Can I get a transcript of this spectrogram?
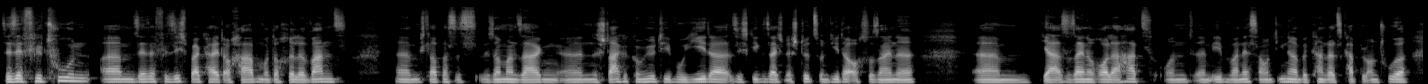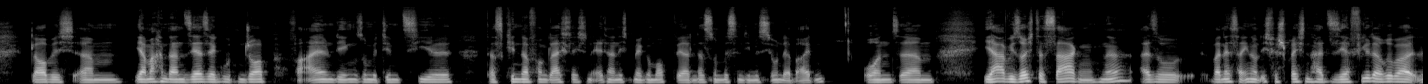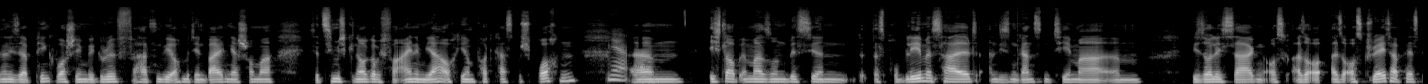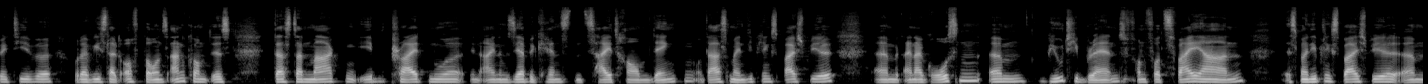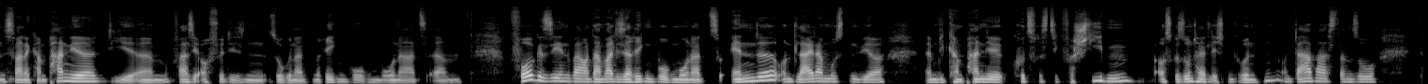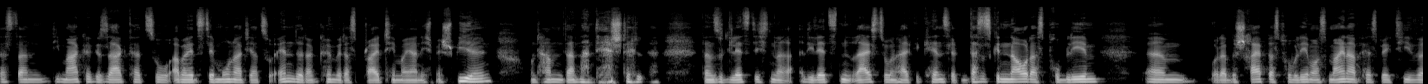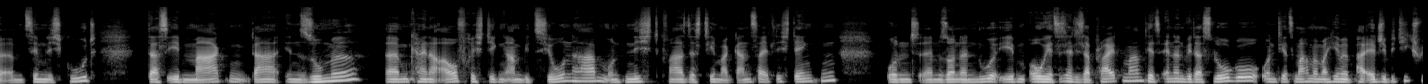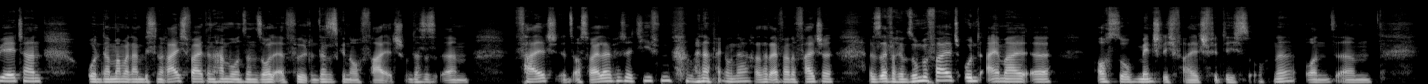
sehr, sehr viel tun, ähm, sehr, sehr viel Sichtbarkeit auch haben und auch Relevanz. Ähm, ich glaube, das ist, wie soll man sagen, äh, eine starke Community, wo jeder sich gegenseitig unterstützt und jeder auch so seine, ähm, ja, also seine Rolle hat. Und ähm, eben Vanessa und Ina, bekannt als Couple on Tour, glaube ich, ähm, ja, machen da einen sehr, sehr guten Job. Vor allen Dingen so mit dem Ziel, dass Kinder von gleichgeschlechtlichen Eltern nicht mehr gemobbt werden. Das ist so ein bisschen die Mission der beiden. Und ähm, ja, wie soll ich das sagen? Ne? Also Vanessa, Ina und ich, wir sprechen halt sehr viel darüber. Dieser Pinkwashing-Begriff hatten wir auch mit den beiden ja schon mal, ja ziemlich genau, glaube ich, vor einem Jahr auch hier im Podcast besprochen. Ja. Ähm, ich glaube immer so ein bisschen, das Problem ist halt an diesem ganzen Thema, ähm, wie soll ich sagen, aus, also, also aus Creator-Perspektive oder wie es halt oft bei uns ankommt, ist, dass dann Marken eben Pride nur in einem sehr begrenzten Zeitraum denken. Und da ist mein Lieblingsbeispiel äh, mit einer großen ähm, Beauty-Brand von vor zwei Jahren, ist mein Lieblingsbeispiel. Ähm, es war eine Kampagne, die ähm, quasi auch für diesen sogenannten Regenbogenmonat ähm, vorgesehen war. Und dann war dieser Regenbogenmonat zu Ende und leider mussten wir ähm, die Kampagne kurzfristig verschieben aus gesundheitlichen Gründen. Und da war es dann so, dass dann die Marke gesagt hat, so, aber jetzt der Monat ja zu Ende, dann können wir das Pride-Thema ja nicht mehr spielen und haben dann an der Stelle dann so die letztlichen, die letzten Leistungen halt gecancelt. Und das ist genau das Problem, ähm, oder beschreibt das Problem aus meiner Perspektive ähm, ziemlich gut, dass eben Marken da in Summe ähm, keine aufrichtigen Ambitionen haben und nicht quasi das Thema ganzheitlich denken und ähm, sondern nur eben, oh, jetzt ist ja dieser Pride Month, jetzt ändern wir das Logo und jetzt machen wir mal hier mit ein paar LGBT-Creatoren und dann machen wir da ein bisschen Reichweite, dann haben wir unseren Soll erfüllt und das ist genau falsch. Und das ist ähm, falsch aus zweierlei Perspektiven, meiner Meinung nach. Das hat einfach eine falsche, das ist einfach in Summe falsch und einmal äh, auch so menschlich falsch, finde ich so. Ne? Und ähm,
